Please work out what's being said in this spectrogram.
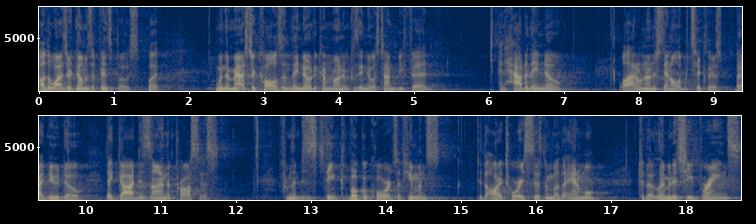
Otherwise, they're dumb as a fence post. But when their master calls them, they know to come running because they know it's time to be fed. And how do they know? Well, I don't understand all the particulars, but I do know that God designed the process. From the distinct vocal cords of humans to the auditory system of the animal to the limited sheep brains,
